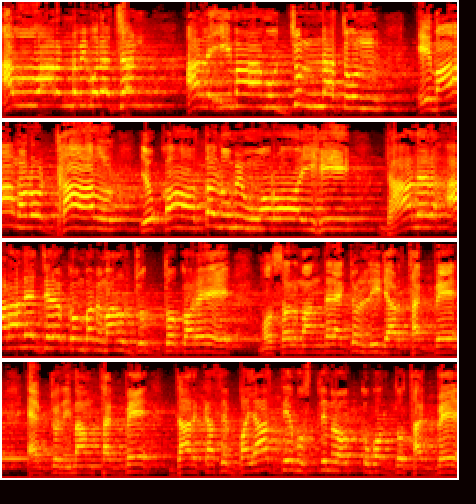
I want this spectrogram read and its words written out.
আল্লাহর নবী বলেছেন, আল ইমাম উজ্জুন্নাতুন ইমাম হলো ঢাল ঢালের আড়ালে যেরকম ভাবে মানুষ যুদ্ধ করে, মুসলমানদের একজন লিডার থাকবে, একজন ইমাম থাকবে, যার কাছে বায়াত দিয়ে মুসলিমরা ঐক্যবদ্ধ থাকবে,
